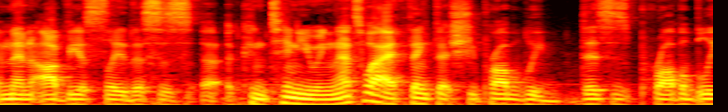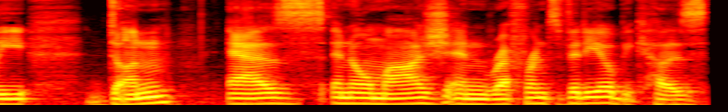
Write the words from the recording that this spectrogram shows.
And then obviously this is uh, continuing. That's why I think that she probably this is probably done as an homage and reference video because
